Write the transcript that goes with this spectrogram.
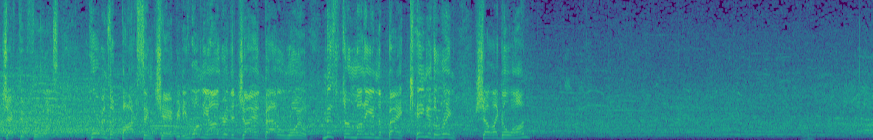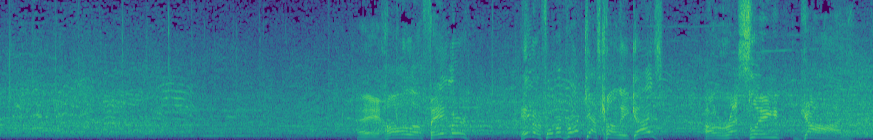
objective for once. Corbin's a boxing champion. He won the Andre the Giant Battle Royal, Mr. Money in the Bank, King of the Ring. Shall I go on? A Hall of Famer and our former broadcast colleague, guys. A wrestling god.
